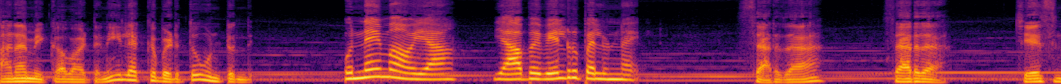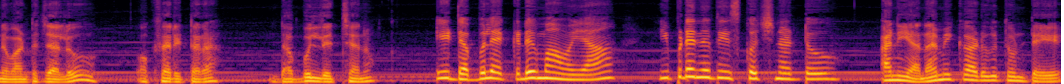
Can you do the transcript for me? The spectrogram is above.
అనామిక వాటిని లెక్క పెడుతూ ఉంటుంది. ఉన్నాయి మావయ్య యాభై వేల రూపాయలున్నాయి. శారదా శారదా చేసిన వంట చాలు. ఒకసారి ఇట్టరా? డబ్బులు తెచ్చాను. ఈ డబ్బులు ఎక్కడే మావయ్య? ఇప్పుడెందుకు తీసుకొచ్చినట్టు? అని అనామిక అడుగుతుంటే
